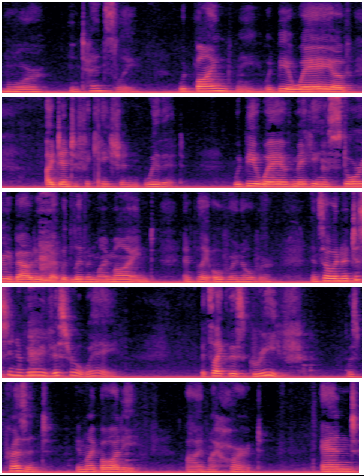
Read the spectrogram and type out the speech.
more intensely, would bind me, would be a way of identification with it, would be a way of making a story about it that would live in my mind and play over and over. And so, in a, just in a very visceral way, it's like this grief was present in my body, uh, in my heart, and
